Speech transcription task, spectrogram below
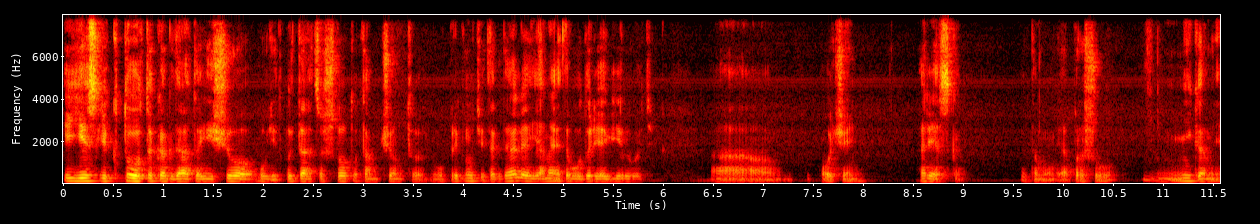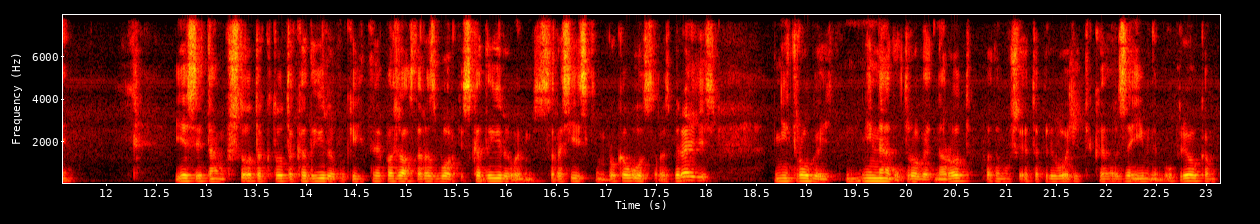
И если кто-то когда-то еще будет пытаться что-то там, чем-то упрекнуть и так далее, я на это буду реагировать а, очень резко. Поэтому я прошу не ко мне. Если там что-то, кто-то Кадыров, какие-то, пожалуйста, разборки с Кадыровым, с российским руководством, разбирайтесь не трогай, не надо трогать народ, потому что это приводит к взаимным упрекам,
